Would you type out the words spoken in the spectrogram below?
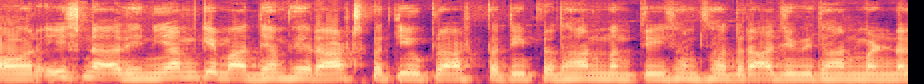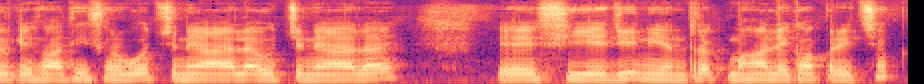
और इस अधिनियम के माध्यम से राष्ट्रपति, उपराष्ट्रपति, प्रधानमंत्री, संसद, राज्य विधानमंडल के साथ ही सर्वोच्च न्यायालय, उच्च न्यायालय सी नियंत्रक, महालेखा परीक्षक,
